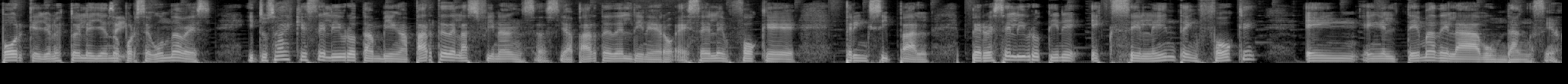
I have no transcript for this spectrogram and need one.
porque yo lo estoy leyendo por segunda vez. Y tú sabes que ese libro también, aparte de las finanzas y aparte del dinero, es el enfoque principal. Pero ese libro tiene excelente enfoque en, en el tema de la abundancia.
